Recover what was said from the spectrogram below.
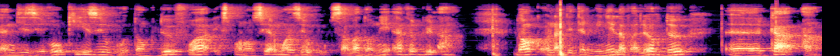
indice 0 qui est 0. Donc 2 fois exponentielle moins 0. Ça va donner 1,1. Donc on a déterminé la valeur de euh, K1.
